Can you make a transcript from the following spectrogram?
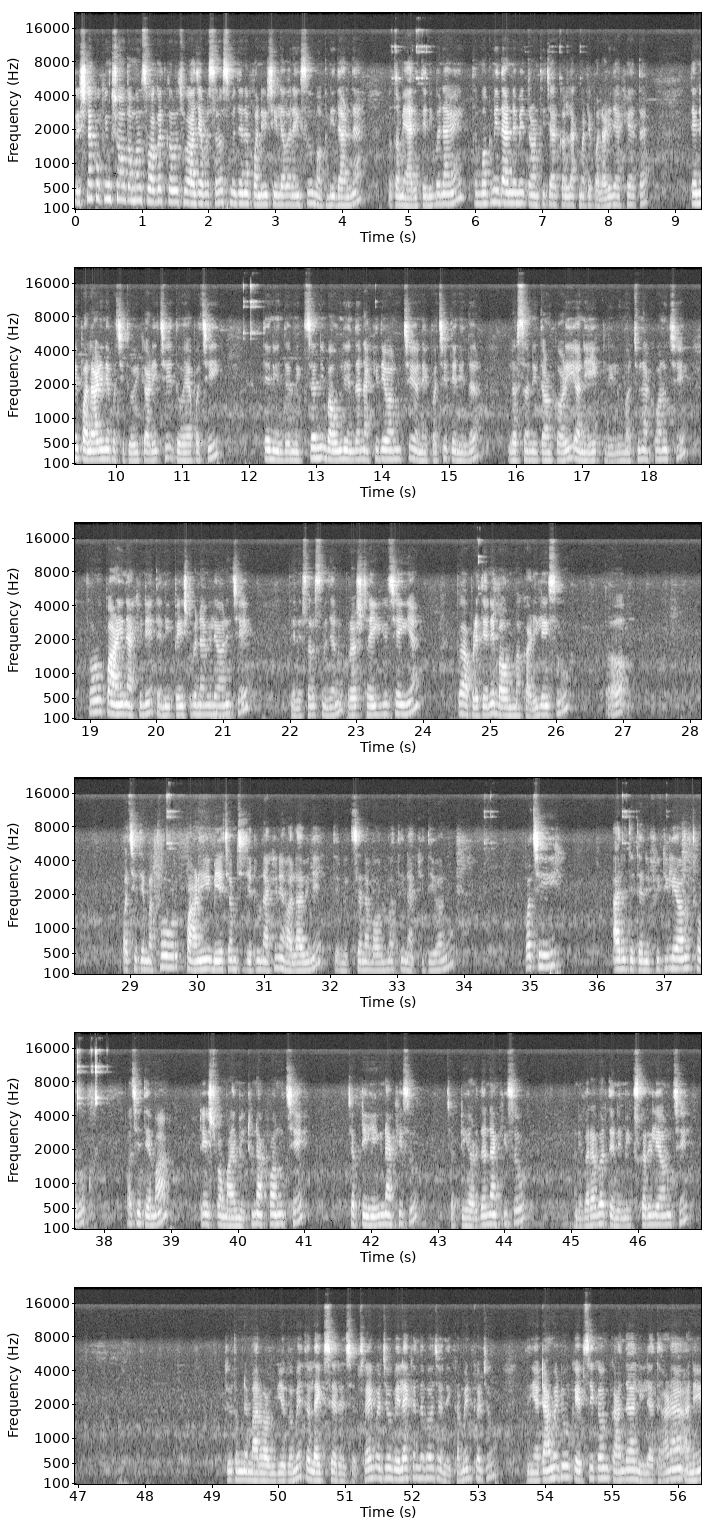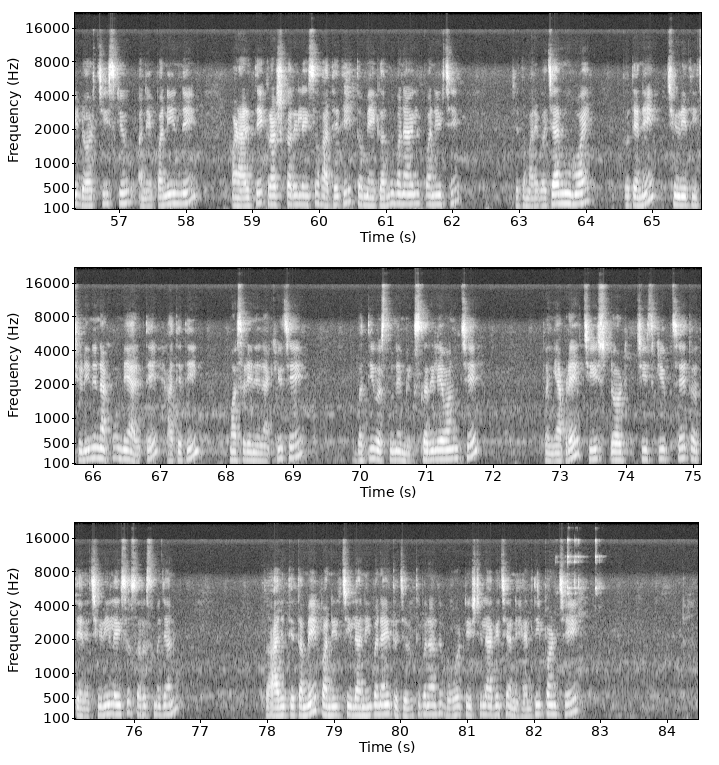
Krishna cooking show તમારું સ્વાગત કરું છું. આજે આપણે સરસ મજાના પનીર ચીલા બનાવીશું મગની દાળના. તો તમે આ રીતે નહીં બનાવે. તો મગની દાળને મેં ત્રણથી ચાર કલાક માટે પલાળી રાખ્યા હતા. તેને પલાળીને પછી ધોઈ કાઢી છે. ધોયા પછી તેની અંદર મિક્સરની બાઉલની અંદર નાખી દેવાનું છે અને પછી તેની અંદર લસણની ત્રણ કળી અને એક લીલું મરચું નાખવાનું છે. થોડું પાણી નાખીને તેની પેસ્ટ બનાવી લેવાની છે. તેને સરસ મજાનું ક્રશ થઈ ગયું છે અહીંયા. તો આપણે તેને બાઉલમાં કાઢી લઈશું. તો પછી તેમાં થોડુંક પાણી બે ચમચી જેટલું નાખીને હલાવીને તે મિક્સરના બાઉલમાંથી નાખી દેવાનું. પછી આ રીતે તેને ફીટી લેવાનું થોડુંક. પછી તેમાં ટેસ્ટ પ્રમાણે મીઠું નાખવાનું છે. ચપટી હિંગ નાખીશું, ચપટી હળદર નાખીશું અને બરાબર તેને મિક્સ કરી લેવાનું છે. જો તમને મારો આ વીડિયો ગમે તો લાઇક શેર અને સબસ્ક્રાઈબ કરજો. બેલાઇકન દબાવજો અને કમેન્ટ કરજો. અહીંયા ટામેટું, કેપ્સિકમ, કાંદા, લીલા ધાણા અને દોઢ ચીઝ ક્યુબ અને પનીરને પણ આ રીતે ક્રશ કરી લઈશું હાથેથી. તો મેં ઘરનું બનાવેલું પનીર છે, જો તમારે બજારનું હોય તો તેને છીણીથી છીણીને નાખવું. મેં આ રીતે હાથેથી મસળીને નાખ્યું છે. બધી વસ્તુને મિક્સ કરી લેવાનું છે. તો અહીંયા આપણે ચીઝ, દોઢ ચીઝ ક્યુબ છે, તો તેને છીણી લઈશું સરસ મજાનું. તો આ રીતે તમે પનીર ચીલા નહીં બનાવી તો જરૂરથી બનાવજો બહુ ટેસ્ટી લાગે છે અને હેલ્ધી પણ છે.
